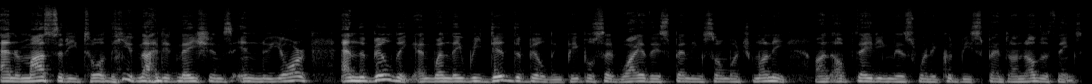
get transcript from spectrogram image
animosity toward the United Nations in New York and the building. And when they redid the building, people said, why are they spending so much money on updating this when it could be spent on other things?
